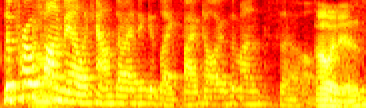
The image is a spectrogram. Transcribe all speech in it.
The Proton Mail account, though, I think is like five dollars a month, so oh it is?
